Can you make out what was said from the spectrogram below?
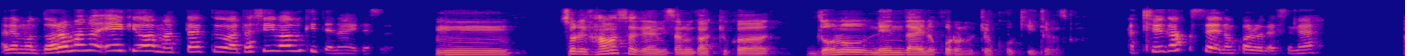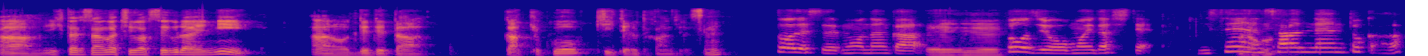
あでもドラマの影響は全く私は受けてないです。うーん。それ、浜崎あゆみさんの楽曲は、どの年代の頃の曲を聴いてるんですか？あ中学生の頃ですね。ああ、生竹さんが中学生ぐらいに、あの、出てた楽曲を聴いてるって感じですね。そうです。もうなんか、へえ当時を思い出して、2003年とか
